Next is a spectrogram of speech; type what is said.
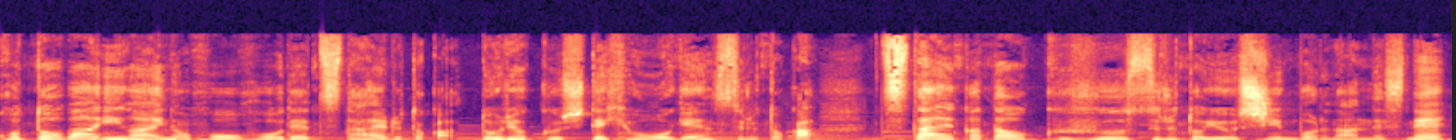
言葉以外の方法で伝えるとか、努力して表現するとか、伝え方を工夫するというシンボルなんですね。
